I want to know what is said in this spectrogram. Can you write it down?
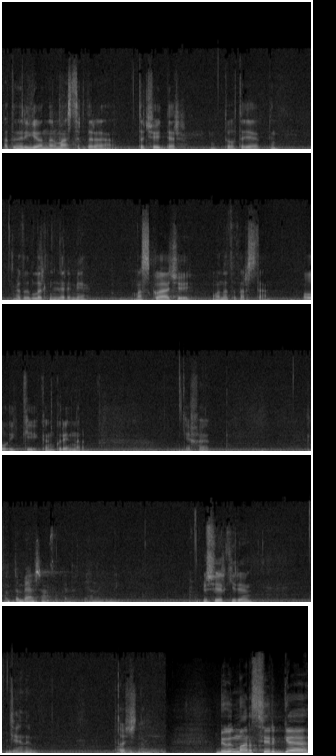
Атын регионнар мастердары точойдар, тоқта яптын. Атылар кенелер әме. Москва чөй, оны Татарстан. Ол икки конкуренттер. Яха. Оттан бән шанс оқайдық яны юник. Үсер кирен. Яны. Точно. Бүгін Марс серге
